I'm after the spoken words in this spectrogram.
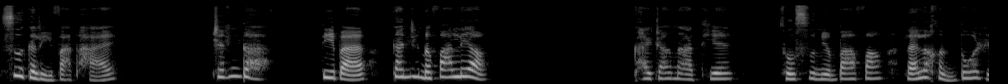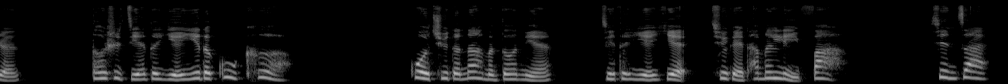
四个理发台，真的，地板。干净的发亮。开张那天，从四面八方来了很多人，都是杰德爷爷的顾客。过去的那么多年，杰的爷爷去给他们理发，现在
